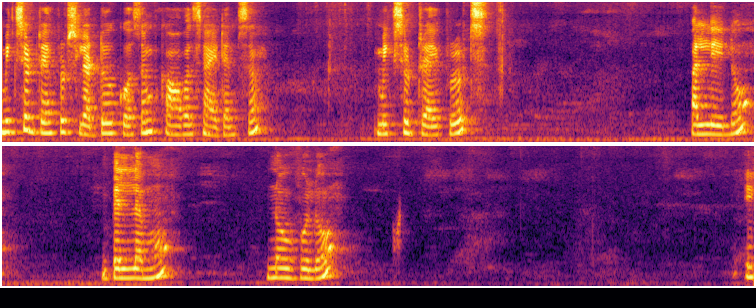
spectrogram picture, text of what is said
మిక్స్డ్ డ్రై ఫ్రూట్స్ లడ్డు కోసం కావాల్సిన ఐటమ్స్. మిక్స్డ్ డ్రై ఫ్రూట్స్. పల్లీలు. బెల్లము. నువ్వులు. ఈ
